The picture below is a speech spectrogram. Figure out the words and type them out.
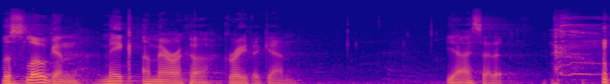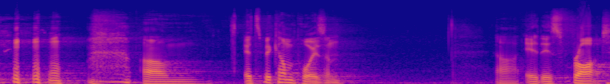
The slogan, Make America Great Again. Yeah, I said it. um, it's become poison. Uh, it is fraught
